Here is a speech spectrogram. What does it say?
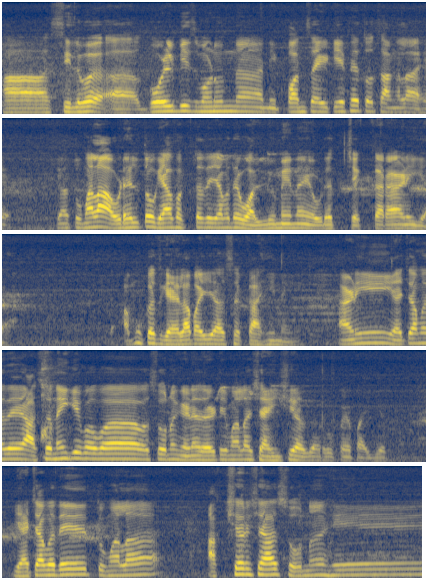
हा सिल्वर गोल्ड बीज म्हणून निप्पॉनचा ई टी एफ आहे तो चांगला आहे. किंवा तुम्हाला आवडेल तो घ्या फक्त त्याच्यामध्ये व्हॉल्यूम आहे ना एवढंच चेक करा आणि घ्या. अमुकच घ्यायला पाहिजे असं काही नाही. आणि याच्यामध्ये असं नाही की बाबा सोनं घेण्यासाठी मला शहाऐंशी हजार रुपये पाहिजेत. याच्यामध्ये तुम्हाला अक्षरशः सोनं हे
